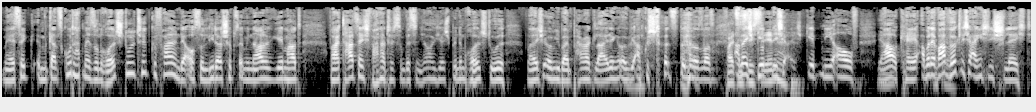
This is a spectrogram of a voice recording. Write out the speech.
mäßig. Ähm, Ganz gut hat mir so ein Rollstuhltyp gefallen, der auch so Leadership-Seminare gegeben hat. War tatsächlich, war natürlich so ein bisschen, ja, hier, ich bin im Rollstuhl, weil ich irgendwie beim Paragliding irgendwie abgestürzt bin oder sowas. Falls Aber ich gebe nicht, ich gebe nie auf. Ja, okay. Aber der war wirklich eigentlich nicht schlecht.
